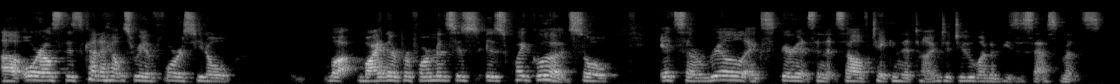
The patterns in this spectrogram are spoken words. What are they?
uh, or else this kind of helps reinforce, you know, why their performance is is quite good. So it's a real experience in itself taking the time to do one of these assessments.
